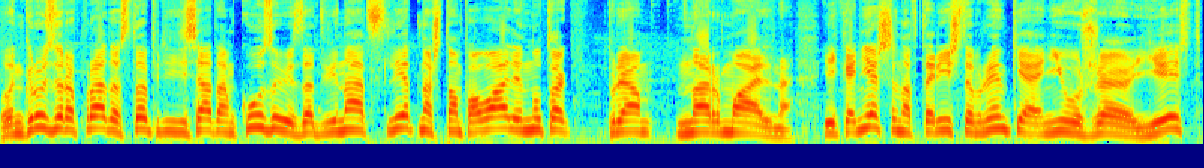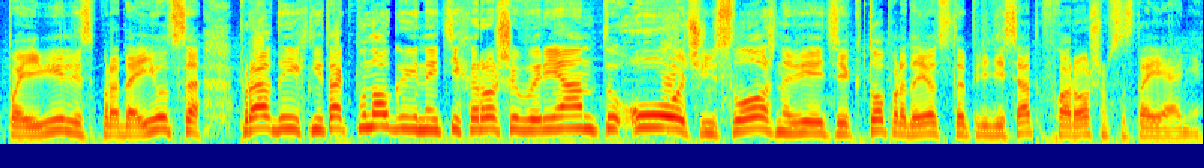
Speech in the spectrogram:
Land Cruiser Prado в 150 кузове за 12 лет наштамповали, ну так прям нормально. И, конечно, на вторичном рынке они уже есть, появились, продаются. Правда, их не так много, и найти хороший вариант очень сложно, видите, кто продает 150 в хорошем состоянии.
